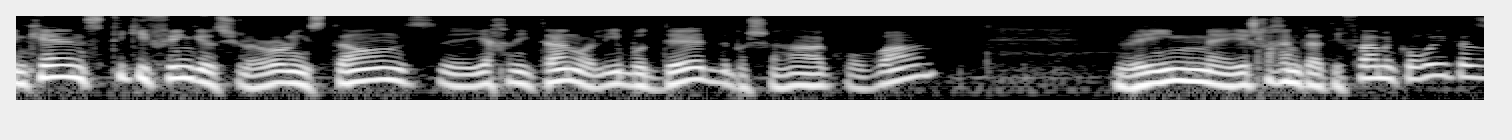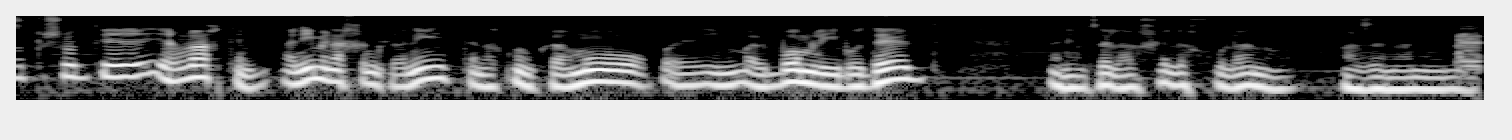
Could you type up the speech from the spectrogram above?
אם כן, Sticky Fingers של הרולינג סטונס, אה, יחד איתנו על אי בודד בשעה הקרובה. ואם אה, יש לכם את העטיפה המקורית, אז פשוט אה, הרווחתם. אני מנחם גרנית, אנחנו כאמור עם אלבום לאי בודד, ואני רוצה לאחל לכולנו האזנה נעימה.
